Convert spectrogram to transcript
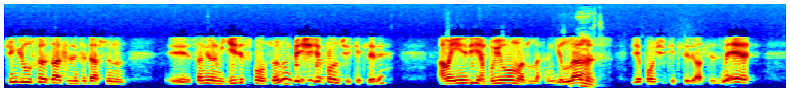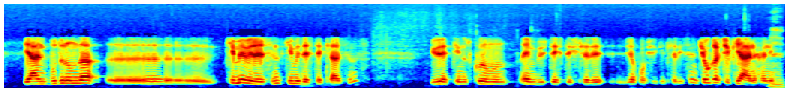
Çünkü Uluslararası Atletizm Federasyonu'nun e, sanıyorum 7 sponsorunun 5'i Japon şirketleri. Ama yeni değil yani bu yıl olmadılar. Yani yıllardır evet. Japon şirketleri atletizme. E, yani bu durumda e, kime verirsiniz, kimi desteklersiniz? Yönettiğiniz kurumun en büyük destekçileri Japon şirketleri ise çok açık yani hani. Evet.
